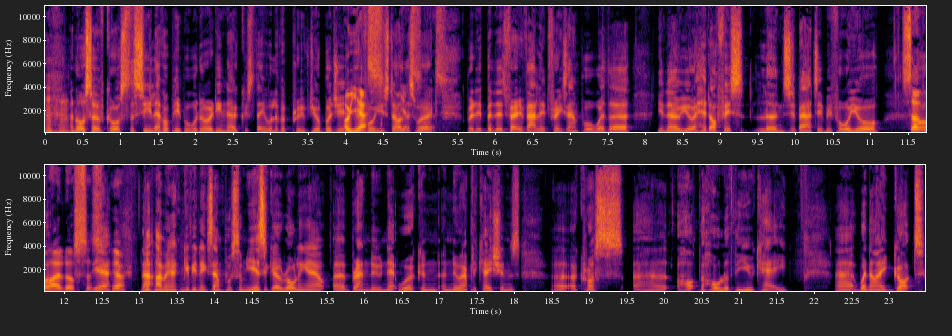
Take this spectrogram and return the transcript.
Mhm. and also of course the c level people would already know because they will have approved your budget oh yes before you start yes, this work yes. but it, but it's very valid for example whether you know your head office learns about it before your satellite offices yeah. yeah Now, I Mhm. mean, I can give you an example. Some years ago, rolling out a brand new network and, and new applications uh, across uh, the whole of the UK. Uh, when I got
